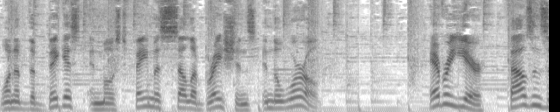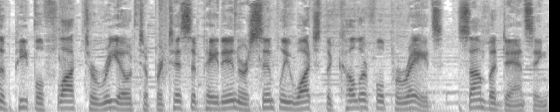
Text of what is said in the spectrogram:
one of the biggest and most famous celebrations in the world. Every year, thousands of people flock to Rio to participate in or simply watch the colorful parades, samba dancing,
